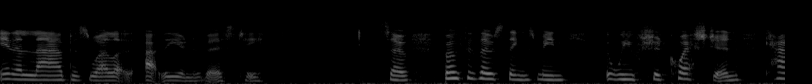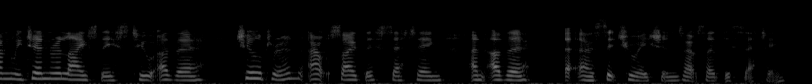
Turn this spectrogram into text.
in a lab as well at, at the university. So both of those things mean we should question can we generalize this to other children outside this setting and other uh, uh, situations outside this setting.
